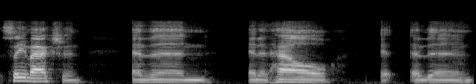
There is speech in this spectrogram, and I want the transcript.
same action and then and then how and then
